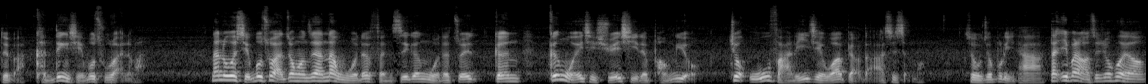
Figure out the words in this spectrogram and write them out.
对吧？肯定写不出来的嘛。那如果写不出来状况这样，那我的粉丝跟我的追跟跟我一起学习的朋友就无法理解我要表达是什么，所以我就不理他。但一般老师就会哦。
